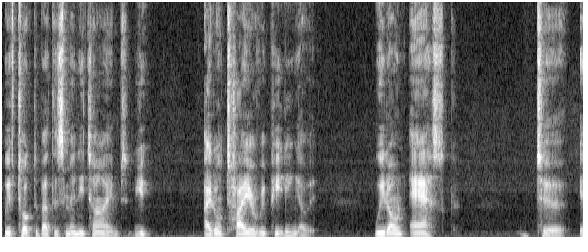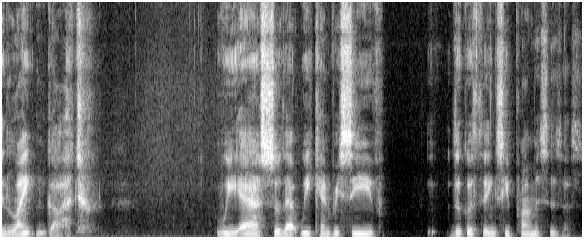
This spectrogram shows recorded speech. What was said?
We've talked about this many times. You, I don't tire repeating of it. We don't ask to enlighten God. We ask so that we can receive the good things He promises us.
